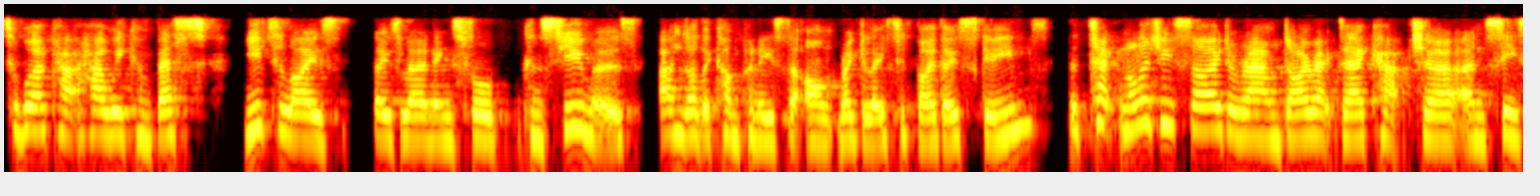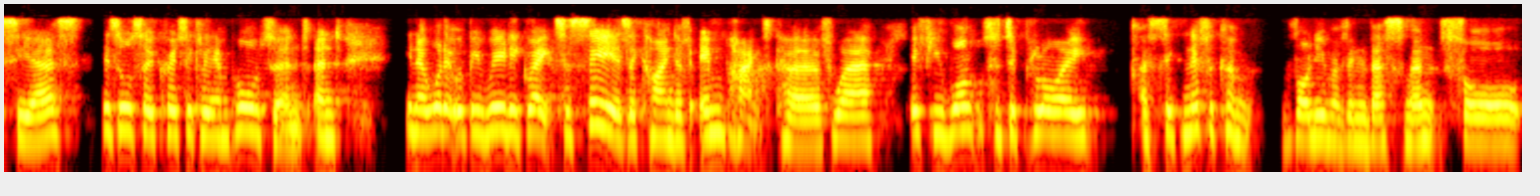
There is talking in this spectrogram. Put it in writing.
to work out how we can best utilize those learnings for consumers and other companies that aren't regulated by those schemes. The technology side around direct air capture and CCS is also critically important. And you know what it would be really great to see is a kind of impact curve where if you want to deploy a significant volume of investment for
